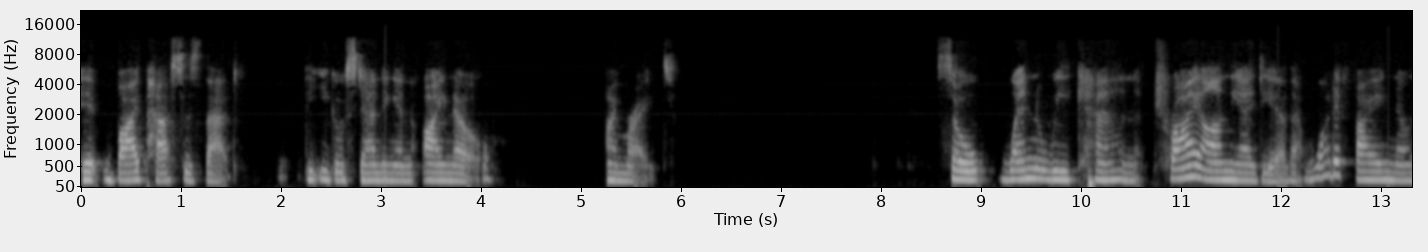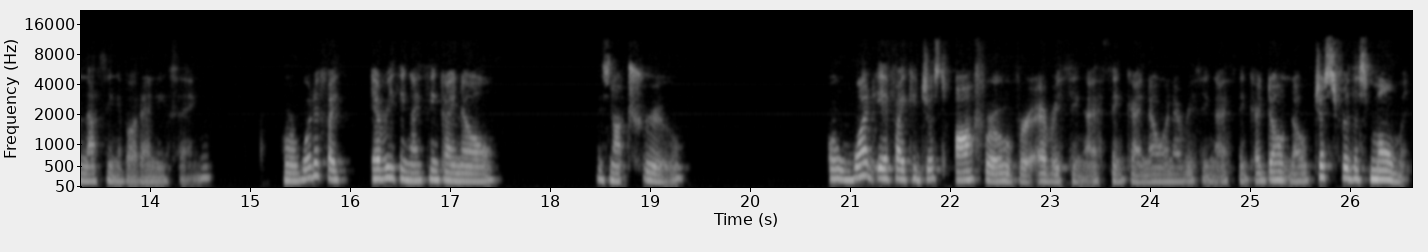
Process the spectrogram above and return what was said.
It bypasses that, the ego standing in, I know, I'm right. So when we can try on the idea that what if I know nothing about anything? Or what if I everything I think I know is not true? Or what if I could just offer over everything I think I know and everything I think I don't know, just for this moment,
